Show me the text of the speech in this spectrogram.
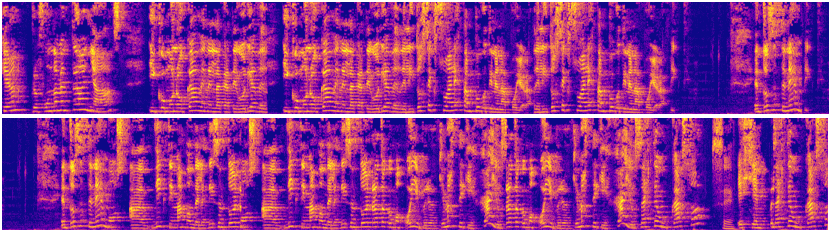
quedan profundamente dañadas y como no caben en la categoría de y como no caben en la categoría de delitos sexuales, tampoco tienen apoyo a las delitos sexuales tampoco tienen apoyo a las víctimas. Entonces tenemos víctimas entonces tenemos a víctimas donde les dicen todo el a víctimas donde les dicen todo el rato como, oye, pero ¿qué más te quejáis? O sea, rato como, oye, pero ¿qué más te quejáis? O sea, este es un caso ejemplar, este es un caso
